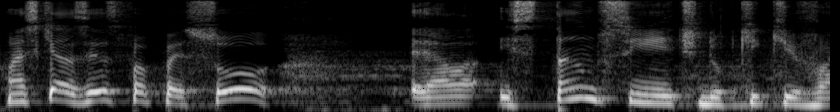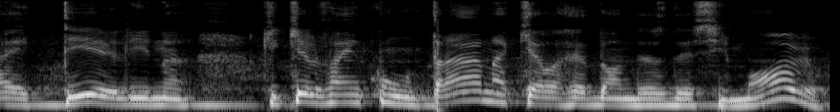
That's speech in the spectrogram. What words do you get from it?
mas que às vezes para a pessoa ela estando ciente do que, que vai ter ali na, o que, que ele vai encontrar naquela redondeza desse imóvel,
